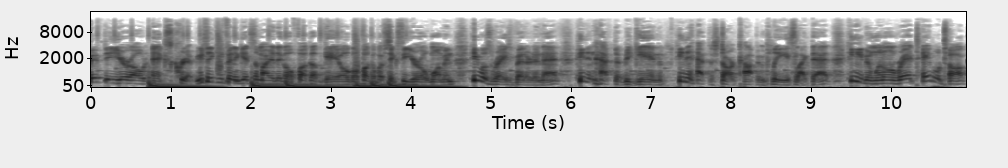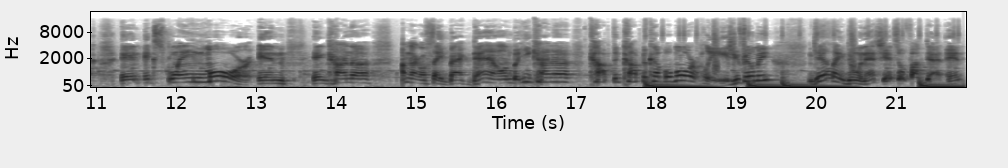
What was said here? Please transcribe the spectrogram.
50 year old ex crip. You think he finna get somebody to go fuck up Gayle, go fuck up a 60 year old woman? He was raised better than that. He didn't have to begin. He didn't have to start copping pleas like that. He even went on Red Table Talk and explained more and and kind of I'm not gonna say back down, but he kind of copped a, copped a couple more please. You feel me? Gayle ain't doing that shit, so fuck that. And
